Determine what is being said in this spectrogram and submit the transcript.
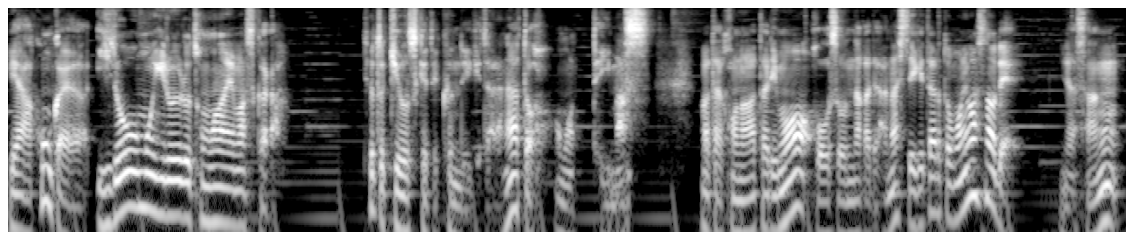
いや、今回は移動もいろいろ伴いますから、ちょっと気をつけて組んでいけたらなと思っています。またこのあたりも放送の中で話していけたらと思いますので、皆さん、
